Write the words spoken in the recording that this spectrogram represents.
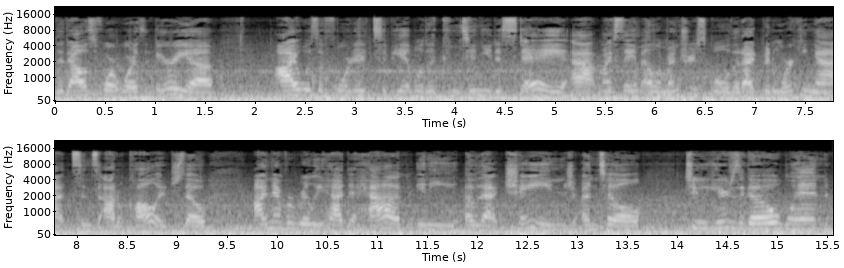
the Dallas Fort Worth area, I was afforded to be able to continue to stay at my same elementary school that I'd been working at since out of college. So I never really had to have any of that change until two years ago when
